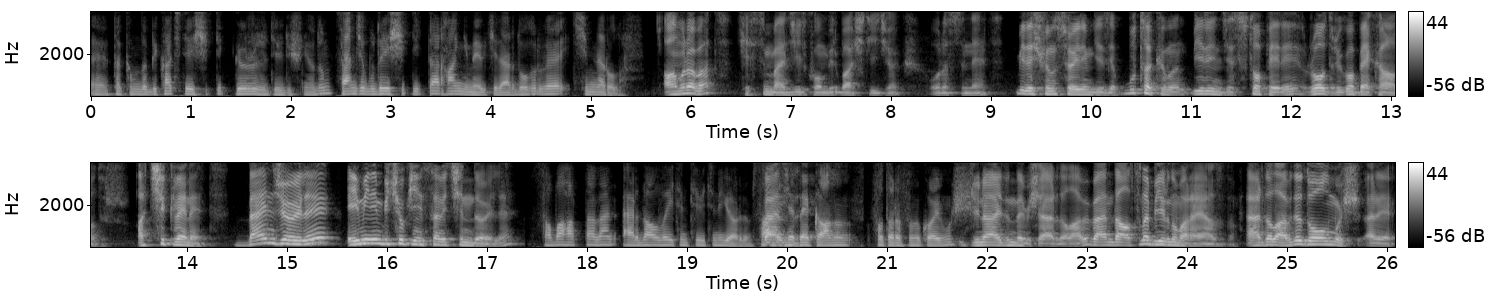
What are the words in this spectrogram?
E, takımda birkaç değişiklik görürüz diye düşünüyordum. Sence bu değişiklikler hangi mevkilerde olur ve kimler olur? Amrabat kesin bence ilk 11 başlayacak. Orası net. Bir de şunu söyleyeyim gizli. Bu takımın birinci stoperi Rodrigo Becao'dur. Açık ve net. Bence öyle. Eminim birçok insan için de öyle. Sabah hatta ben Erdal Vahit'in tweetini gördüm. Sadece de. Beka'nın fotoğrafını koymuş. Günaydın demiş Erdal abi. Ben de altına bir numara yazdım. Erdal abi de dolmuş. Hani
